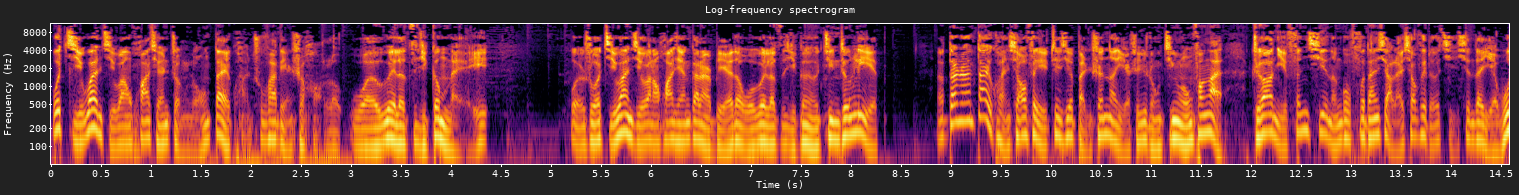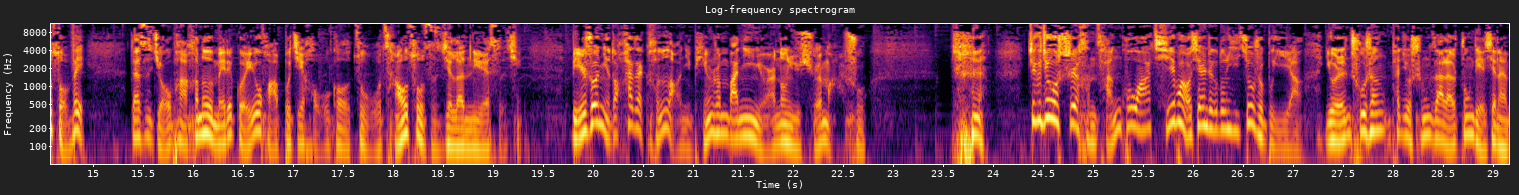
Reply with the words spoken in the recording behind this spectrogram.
我几万几万花钱整容贷款，出发点是好了，我为了自己更美，或者说几万几万的花钱干点别的，我为了自己更有竞争力。啊，当然贷款消费这些本身呢也是一种金融方案，只要你分期能够负担下来，消费得起，现在也无所谓。但是就怕很多没得规划，不计后果，做超出自己能力的事情。比如说你都还在啃老，你凭什么把你女儿弄去学马术？这个就是很残酷啊！起跑线这个东西就是不一样。有人出生，他就生在了终点线的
